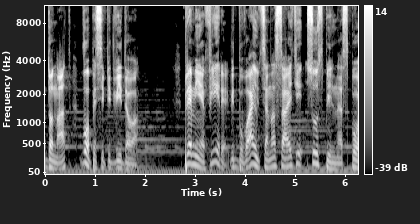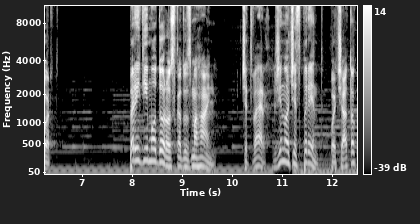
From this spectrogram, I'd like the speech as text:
Донат в описі під відео. Прямі ефіри відбуваються на сайті Суспільне спорт. Перейдімо до розкладу змагань. Четверг жіночий спринт, початок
